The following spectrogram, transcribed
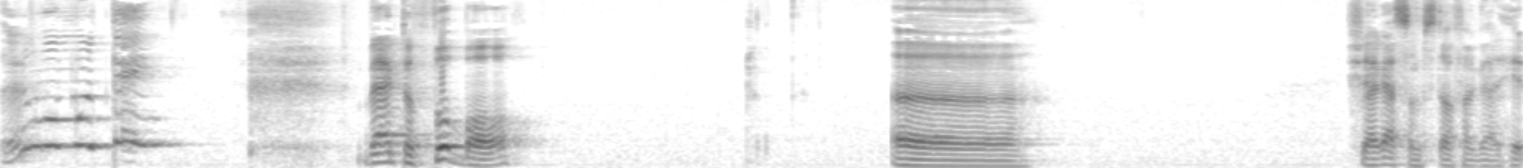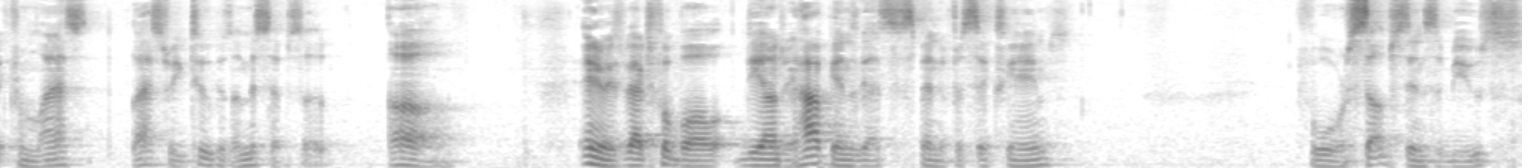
there's one more thing. Back to football. Uh, shit, I got some stuff I got hit from last last week too because I missed episode. Um. Anyways, back to football. DeAndre Hopkins got suspended for six games for substance abuse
